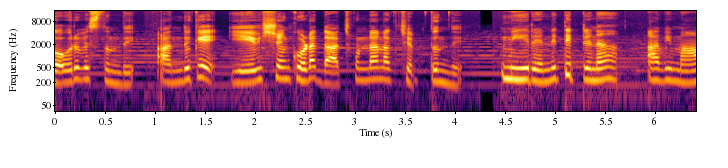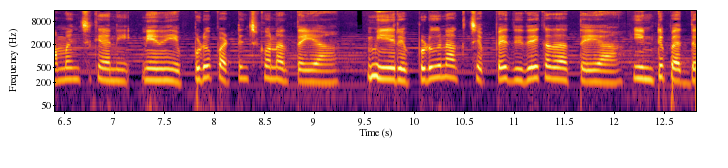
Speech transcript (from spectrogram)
గౌరవిస్తుంది. అందుకే ఏ విషయం కూడా దాచకుండా నాకు చెప్తుంది. మీరెన్ని తిట్టినా అవి మా మంచికి అని నేను ఎప్పుడూ పట్టించుకోను అత్తయ్య. మీరెప్పుడూ నాకు చెప్పేది ఇదే కదా అత్తయ్య. ఇంటి పెద్ద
